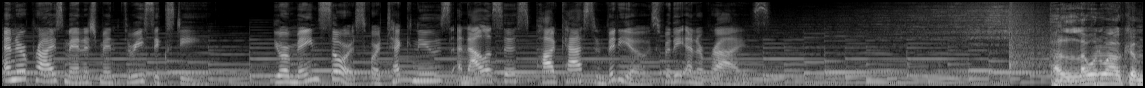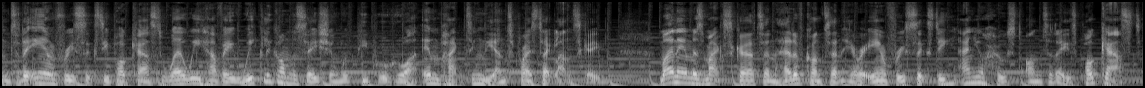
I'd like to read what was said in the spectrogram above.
Enterprise Management 360, your main source for tech news, analysis, podcasts, and videos for the enterprise. Hello and welcome to the EM360 podcast, where we have a weekly conversation with people who are impacting the enterprise tech landscape. My name is Max Curtin, head of content here at EM360, and your host on today's podcast.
